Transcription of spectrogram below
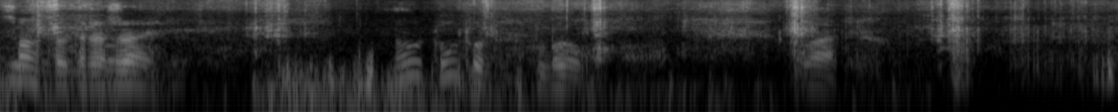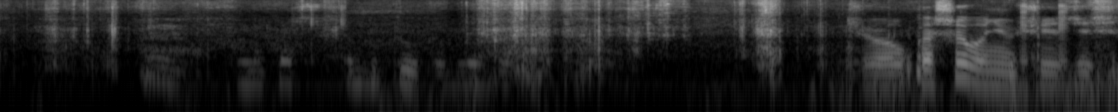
Солнце отражает. Ну тут вот был. Клад. Мне кажется, это бутылка, блядь. Че, алкаши вонючие здесь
